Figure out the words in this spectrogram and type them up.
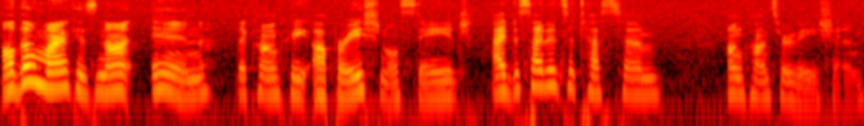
Although Mark is not in the concrete operational stage, I decided to test him on conservation.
